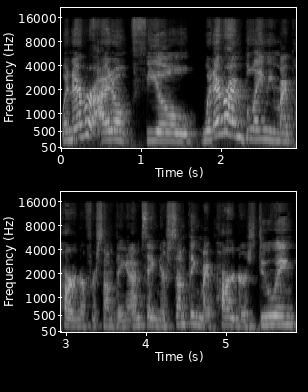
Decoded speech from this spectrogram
whenever I don't feel, whenever I'm blaming my partner for something and I'm saying there's something my partner's doing,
